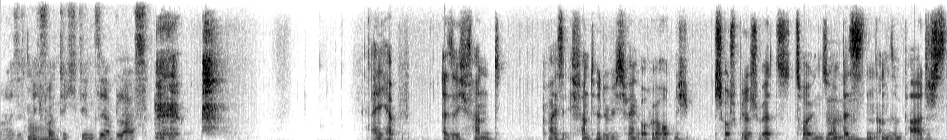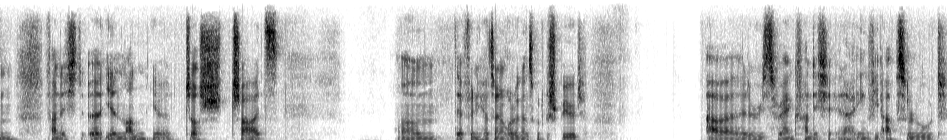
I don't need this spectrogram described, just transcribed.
Weiß ich nicht, oh. fand ich den sehr blass. Ich habe, also ich fand weiß ich fand Hilary Swank auch überhaupt nicht schauspielerisch überzeugend. So mhm. am besten, am sympathischsten fand ich äh, ihren Mann, hier Josh Charles. Ähm, der finde ich hat seine Rolle ganz gut gespielt. Aber Hilary Swank fand ich da irgendwie absolut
